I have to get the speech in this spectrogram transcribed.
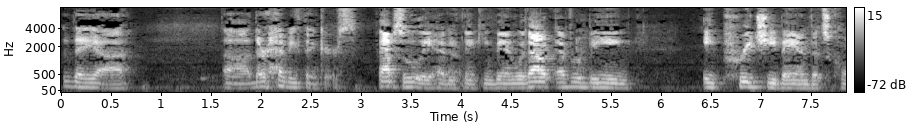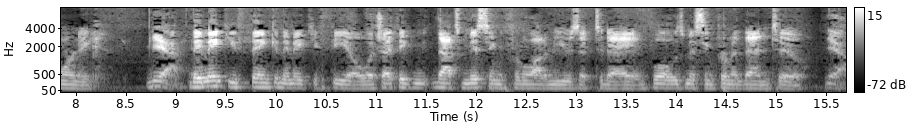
they uh, uh, they're heavy thinkers. Absolutely a heavy thinking band without ever being a preachy band that's corny. Yeah. They make you think and they make you feel, which I think that's missing from a lot of music today, and well, it was missing from it then too. Yeah.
